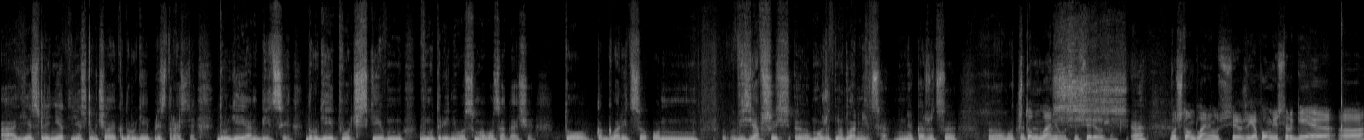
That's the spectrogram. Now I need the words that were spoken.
А если нет, если у человека другие пристрастия, другие амбиции, другие творческие вну- внутри него самого задачи, то, как говорится, он, взявшись, э, может надломиться. Мне кажется, э, вот Что это... надломилось у Сережи? А? Вот что он ломил у Сережи? Я помню Сергея, э,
